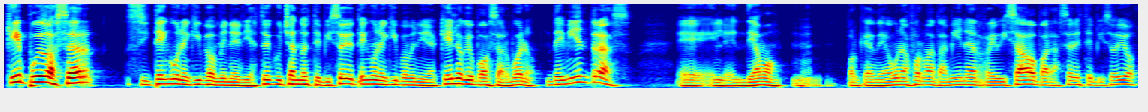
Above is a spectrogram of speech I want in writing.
¿Qué puedo hacer si tengo un equipo de minería? Estoy escuchando este episodio tengo un equipo de minería. ¿Qué es lo que puedo hacer? Bueno, de mientras, eh, digamos, porque de alguna forma también he revisado para hacer este episodio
